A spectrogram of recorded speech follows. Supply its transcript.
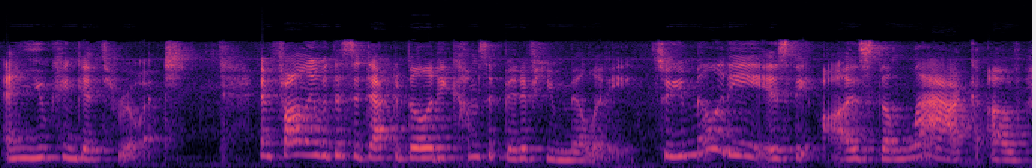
and you can get through it. And finally, with this adaptability comes a bit of humility. So humility is the is the lack of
